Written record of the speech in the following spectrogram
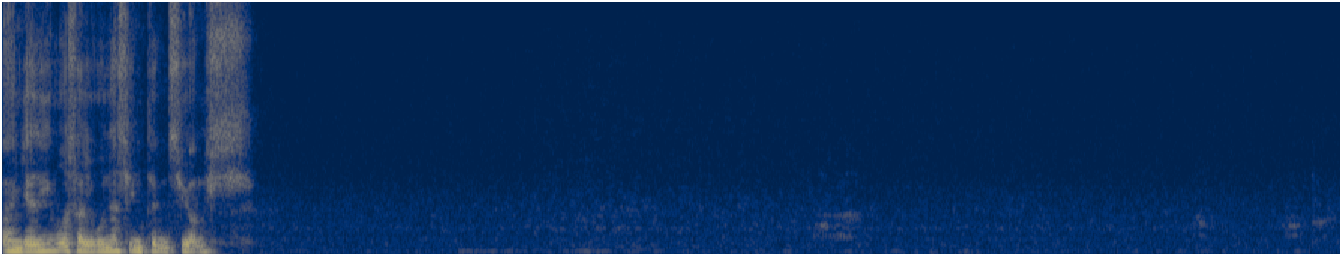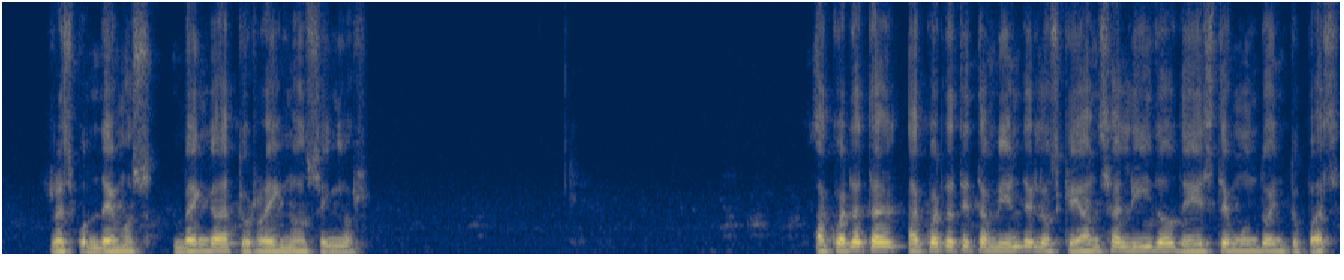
Añadimos algunas intenciones. Respondemos, venga a tu reino, Señor. Acuérdate, acuérdate también de los que han salido de este mundo en tu paz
